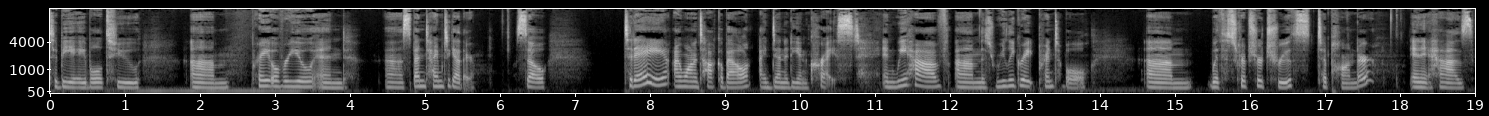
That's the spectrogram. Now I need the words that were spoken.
to be able to um, pray over you and uh, spend time together. So today I want to talk about identity in Christ. And we have um, this really great printable um, with scripture truths to ponder. And it has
